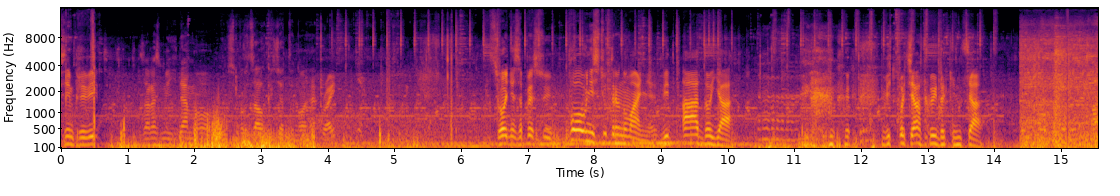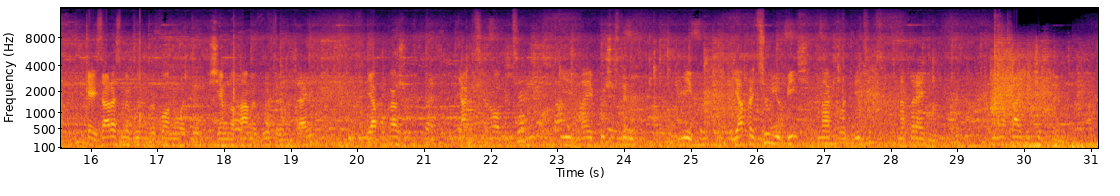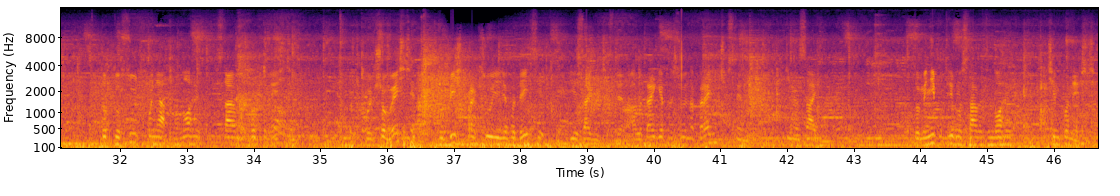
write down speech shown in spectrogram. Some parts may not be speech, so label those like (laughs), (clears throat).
Всім привіт! Зараз ми йдемо в спортзал качати ноги, right? Сьогодні записую повністю тренування від А до Я. (laughs) від початку і до кінця. Окей, зараз ми будемо виконувати жим ногами в тренажері. Я покажу, як це робиться і на яку частину ніг. Я працюю більш на квадріцепс, на передній і на задню частину. Тобто суть, понятно, ноги ставимо трохи нижче. Бо якщо вище, то більш працює ягодиці і задня частина. Але так як я працюю на передній частині і на задній, то мені потрібно ставити ноги чим понижче.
